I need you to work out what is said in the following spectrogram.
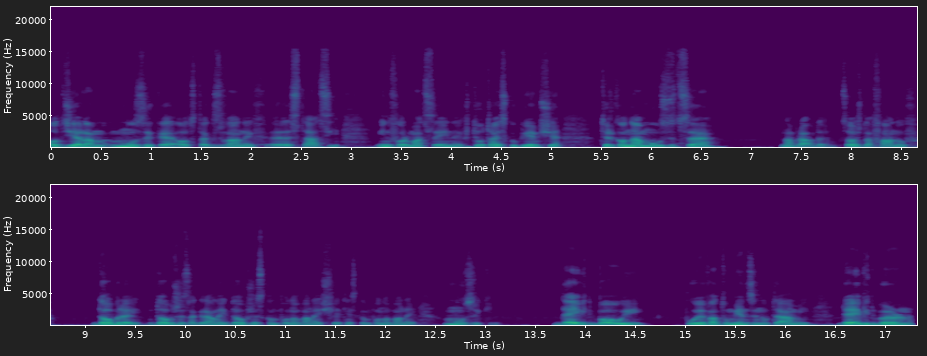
oddzielam muzykę od tak zwanych e, stacji informacyjnych. Tutaj skupiłem się tylko na muzyce, naprawdę coś dla fanów dobrej, dobrze zagranej, dobrze skomponowanej, świetnie skomponowanej muzyki. David Bowie pływa tu między nutami, David Byrne,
